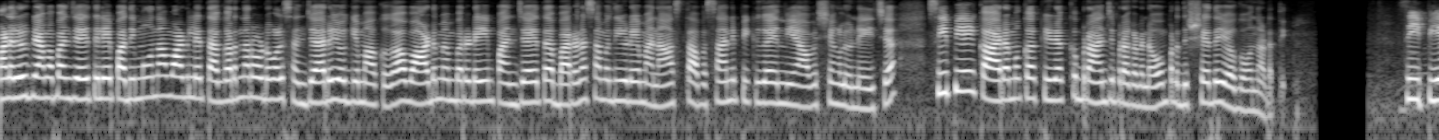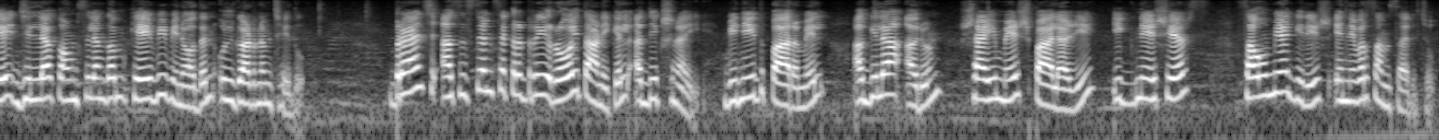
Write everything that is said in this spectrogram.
മണലൂർ ഗ്രാമപഞ്ചായത്തിലെ പതിമൂന്നാം വാർഡിലെ തകർന്ന റോഡുകൾ സഞ്ചാരയോഗ്യമാക്കുക വാർഡ് മെമ്പറുടെയും പഞ്ചായത്ത് ഭരണസമിതിയുടെയും അനാസ്ഥ അവസാനിപ്പിക്കുക എന്നീ ആവശ്യങ്ങൾ ഉന്നയിച്ച് സി പി ഐ കാരമുക്ക കിഴക്ക് ബ്രാഞ്ച് പ്രകടനവും പ്രതിഷേധ യോഗവും നടത്തി. സി പി ഐ ജില്ലാ കൗൺസിൽ അംഗം കെ വി വിനോദൻ ഉദ്ഘാടനം ചെയ്തു. Branch assistant secretary Roy Thanikkal അധ്യക്ഷനായി. വിനീത് പാറമേൽ അഖില അരുൺ ഷൈമേഷ് പാലാഴി ഇഗ്നേഷ്യസ് സൗമ്യ ഗിരീഷ് എന്നിവർ സംസാരിച്ചു.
